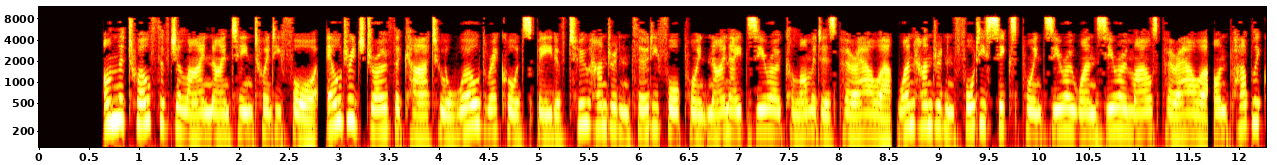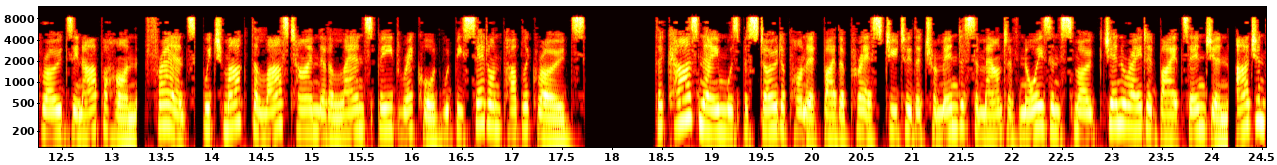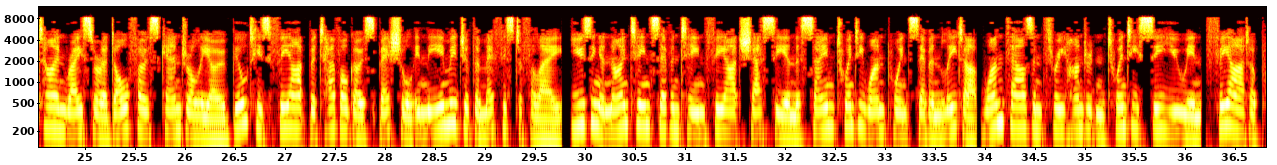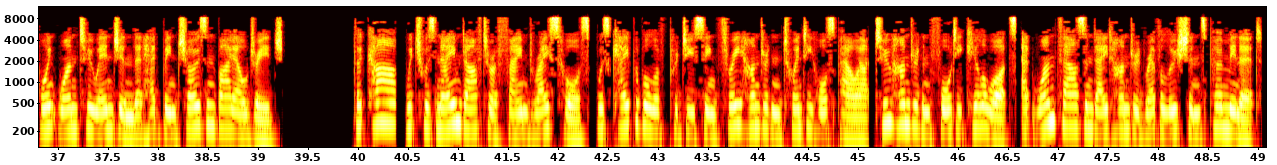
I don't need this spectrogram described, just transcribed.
On 12 July 1924, Eldridge drove the car to a world record speed of 234.980 km per hour, 146.010 miles per hour on public roads in Arpajon, France, which marked the last time that a land speed record would be set on public roads. The car's name was bestowed upon it by the press due to the tremendous amount of noise and smoke generated by its engine. Argentine racer Adolfo Scandroglio built his Fiat Botafogo Special in the image of the Mephistopheles, using a 1917 Fiat chassis and the same 21.7-litre 1,320 cu in Fiat a .12 engine that had been chosen by Eldridge. The car, which was named after a famed racehorse, was capable of producing 320 horsepower 240 kilowatts at 1,800 revolutions per minute.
